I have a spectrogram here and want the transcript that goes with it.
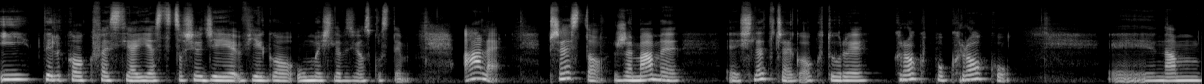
i tylko kwestia jest, co się dzieje w jego umyśle w związku z tym. Ale przez to, że mamy e, śledczego, który krok po kroku e, nam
